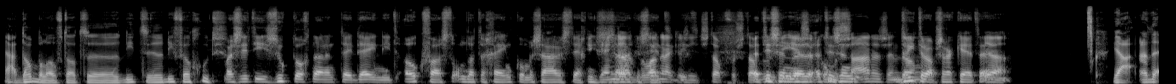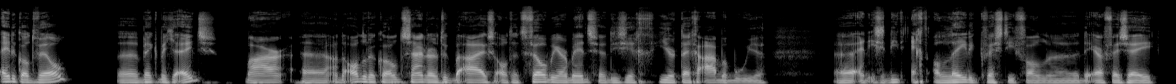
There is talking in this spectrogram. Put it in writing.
Ja, dan belooft dat eh, niet, eh, niet veel goeds. Maar zit die zoektocht naar een TD niet ook vast omdat er geen commissaris Ik technische denk dat het belangrijk zit? is stap voor stap Het is een, eh, het is een dan... Drietrapsraket, hè? Ja, Ja, aan de ene kant wel. eh ben ik het met je eens. Maar eh, aan de andere kant zijn er natuurlijk bij Ajax altijd veel meer mensen die zich hier tegenaan bemoeien. Eh, en is het niet echt alleen een kwestie van eh, de RVC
